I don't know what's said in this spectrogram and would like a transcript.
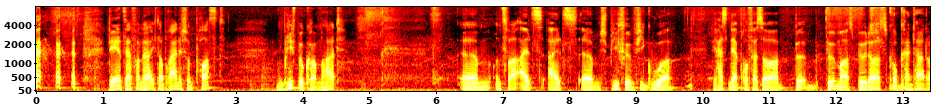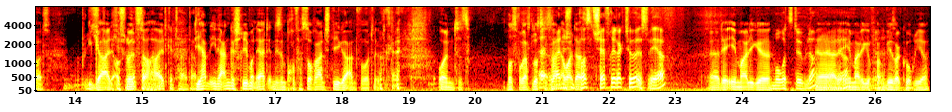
der jetzt ja von der, ich glaube, Rheinischen Post einen Brief bekommen hat. Ähm, und zwar als, als ähm, Spielfilmfigur. Wie heißt denn der? Professor Bö Böhmers, Böders? Guck kein Tatort. Ich egal, glaub, ich aus Münster halt. habe. Die haben ihn angeschrieben und er hat in diesem professoralen Stil geantwortet. Und es muss wohl ganz lustig Äh, sein, aber das, Post, Chefredakteur ist wer? äh, der ehemalige, Moritz Döbler. ja, ja, der ehemalige vom Weser-Kurier.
